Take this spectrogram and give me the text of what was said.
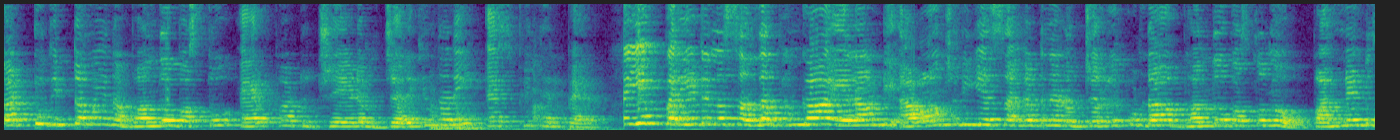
కట్టుదిట్టమైన బందోబస్తు ఏర్పాటు చేయడం జరిగిందని ఎస్పీ తెలిపారు. పర్యటన సందర్భంగా ఎలాంటి అవాంఛనీయ సంఘటనలు జరగకుండా బందోబస్తును పన్నెండు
